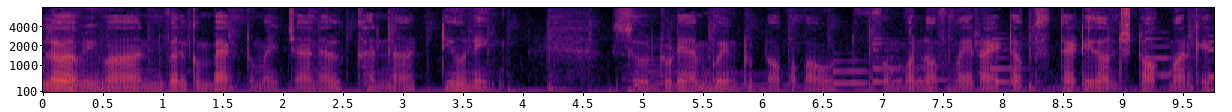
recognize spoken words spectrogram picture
Hello everyone, welcome back to my channel Khanna Tuning. So today I'm going to talk about from one of my write-ups that is on stock market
